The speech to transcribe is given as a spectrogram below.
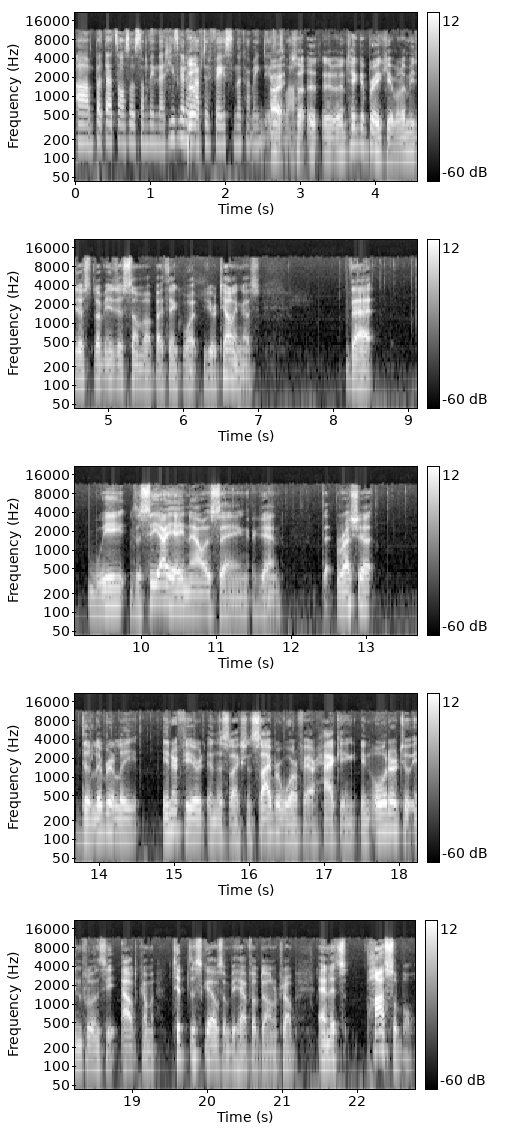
Um, but that's also something that he's going to so, have to face in the coming days as well. So uh, uh, take a break here, but let me just let me just sum up. I think what you're telling us that we the CIA now is saying again that Russia deliberately interfered in this election, cyber warfare, hacking, in order to influence the outcome, tip the scales on behalf of Donald Trump. And it's possible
